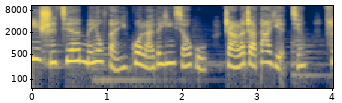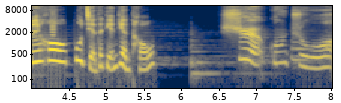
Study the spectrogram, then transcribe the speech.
一时间没有反应过来的殷小谷眨了眨大眼睛，随后不解的点点头：“是公主。”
